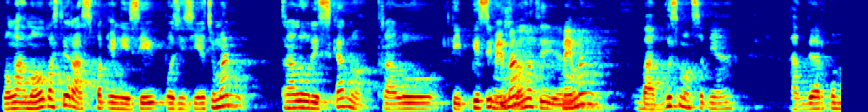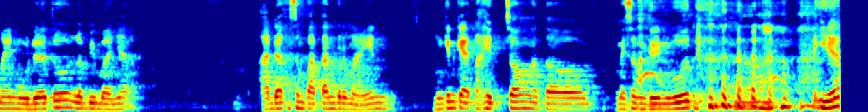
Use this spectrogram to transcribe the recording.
mau nggak mau pasti Rashford yang ngisi posisinya cuman terlalu riskan loh terlalu tipis, memang banget sih, ya. memang bagus maksudnya. Agar pemain muda tuh lebih banyak ada kesempatan bermain. Mungkin kayak Tahit Chong atau Mason Greenwood. Iya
